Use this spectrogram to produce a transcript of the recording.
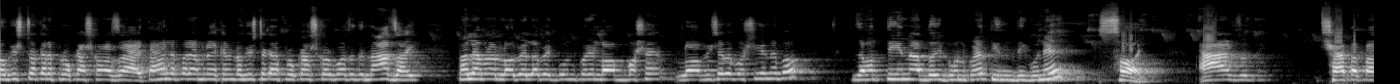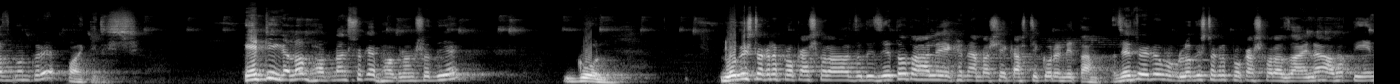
লঘিষ্ঠ আকারে প্রকাশ করা যায়, তাহলে পরে আমরা এখানে লঘিষ্ঠ আকারে প্রকাশ করব। যদি না যাই তাহলে আমরা লবে লবে গুণ করে লব বসে, লব হিসেবে বসিয়ে নেব। যেমন তিন আর দুই গুণ করে তিন দ্বিগুণে ছয়। আর যদি সাত আর পাঁচ গুণ করে পঁয়ত্রিশ। এটি গেল ভগ্নাংশকে ভগ্নাংশ দিয়ে গুণ। লঘিষ্ঠ আকারে প্রকাশ করা যদি যেত তাহলে এখানে আমরা সেই কাজটি করে নিতাম। যেহেতু এটা লঘিষ্ঠ আকারে প্রকাশ করা যায় না, অর্থাৎ তিন,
